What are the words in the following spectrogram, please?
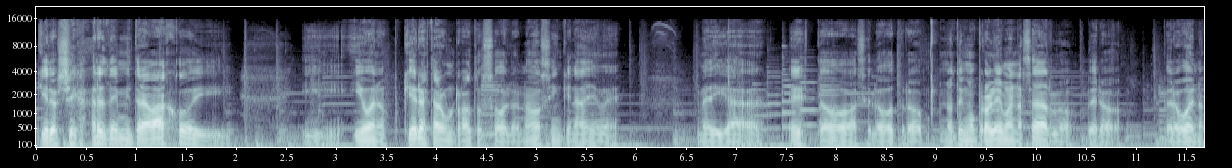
quiero llegar de mi trabajo y, y, bueno, quiero estar un rato solo, ¿no? Sin que nadie me, me diga esto, hace lo otro. No tengo problema en hacerlo, pero, pero bueno.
